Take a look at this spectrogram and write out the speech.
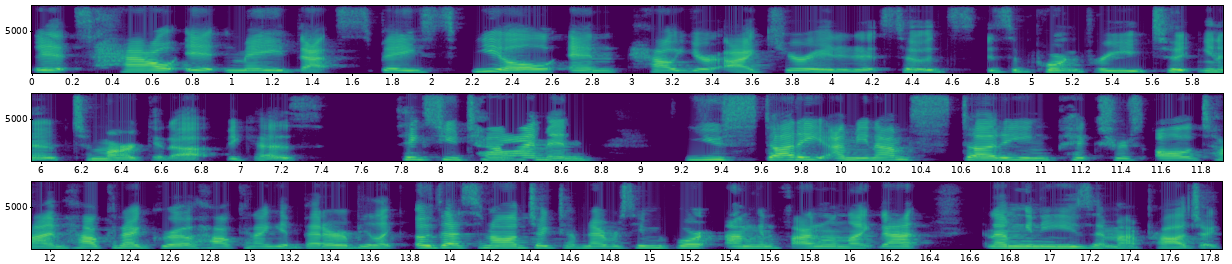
it's how it made that space feel and how your eye curated it. So it's it's important for you to, you know, to mark it up because it takes you time and you study. I mean, I'm studying pictures all the time. How can I grow? How can I get better? Be like, oh, that's an object I've never seen before. I'm going to find one like that and I'm going to use it in my project.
